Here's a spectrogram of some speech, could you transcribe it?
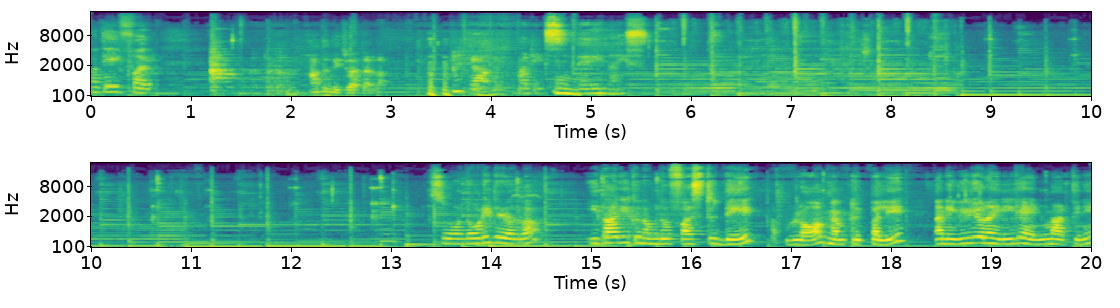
ಮತ್ತೆ ಈ ಫರ್. ಅದು ನಿಜವಾದಲ್ಲ. But it's very nice so ನೋಡಿದ್ರಿ ಅಲ್ವಾ? ಇದಾಗಿತ್ತು ನಮ್ದು ಫಸ್ಟ್ ಡೇ ವ್ಲಾಗ್ ನಮ್ಮ ಟ್ರಿಪ್ಪಲ್ಲಿ ನಾನು ಈ ವಿಡಿಯೋನ ಇಲ್ಲಿಗೆ ಎಂಡ್ ಮಾಡ್ತೀನಿ.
